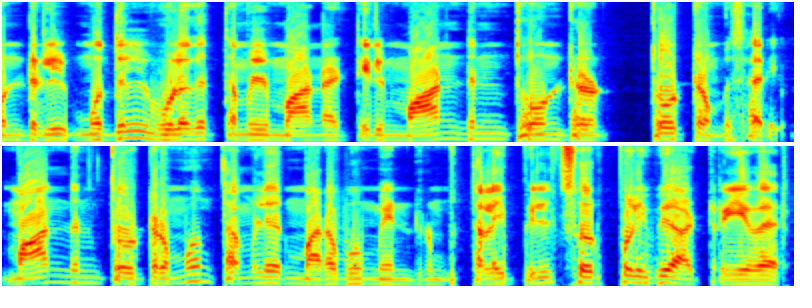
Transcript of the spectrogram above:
ஒன்றில் முதல் உலகத்தமிழ் மாநாட்டில் மாந்தன் தோன்ற தோற்றம் சாரி மாந்தன் தோற்றமும் தமிழர் மரபும் என்றும் தலைப்பில் சொற்பொழிவு ஆற்றியவர்.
